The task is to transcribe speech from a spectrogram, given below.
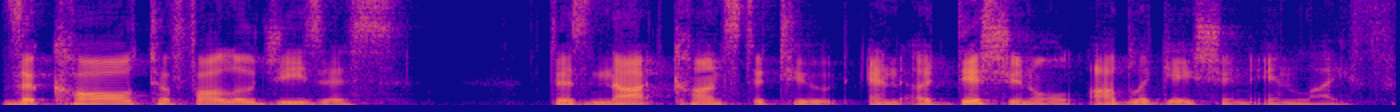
The call to follow Jesus does not constitute an additional obligation in life,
